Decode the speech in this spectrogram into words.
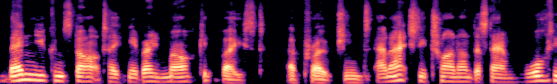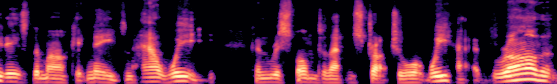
then you can start taking a very market based approach and, and actually try and understand what it is the market needs and how we can respond to that and structure what we have rather than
